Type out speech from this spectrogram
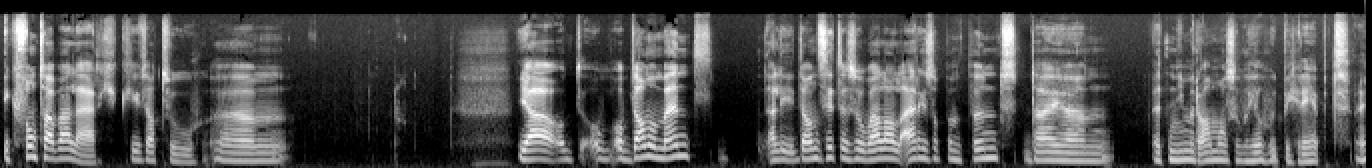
Ik vond dat wel erg, ik geef dat toe. Um, ja, op, op, dat moment, allee, dan zitten ze wel al ergens op een punt dat je um, het niet meer allemaal zo heel goed begrijpt. Hè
